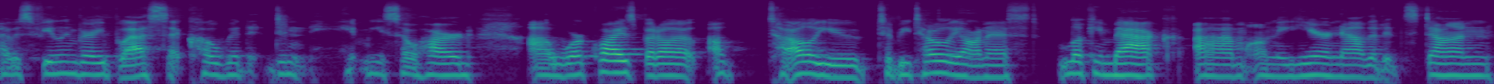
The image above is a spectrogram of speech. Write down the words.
i was feeling very blessed that covid didn't hit me so hard uh, work wise but I'll, I'll, tell you to be totally honest looking back um, on the year now that it's done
